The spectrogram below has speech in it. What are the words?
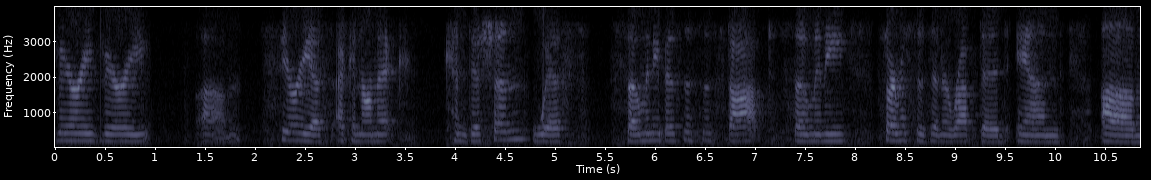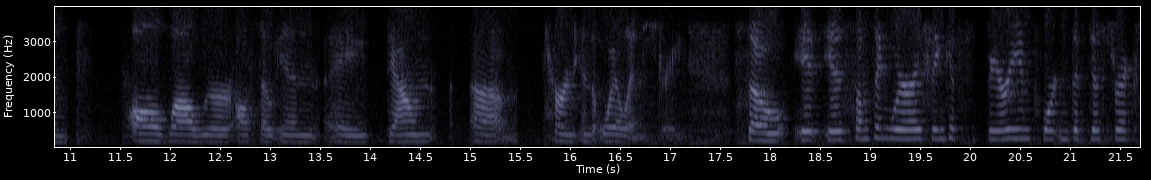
very, very um, serious economic condition with so many businesses stopped, so many services interrupted, and um, all while we're also in a down um, turn in the oil industry. So it is something where I think it's very important that districts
